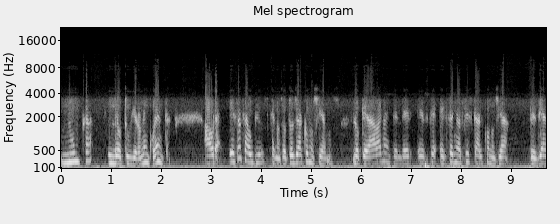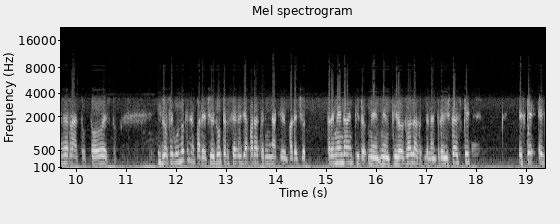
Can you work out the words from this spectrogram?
nunca lo tuvieron en cuenta. Ahora, esos audios que nosotros ya conocíamos, lo que daban a entender es que el señor fiscal conocía desde hace rato todo esto. Y lo segundo que me pareció, y lo tercero ya para terminar, que me pareció tremenda mentiro- me- mentiroso de la, de la entrevista, es que es que el,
